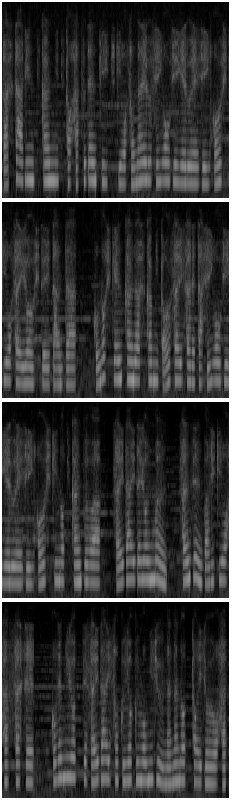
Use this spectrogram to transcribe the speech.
ガスタービン機関2機と発電機1機を備える COGLAG 方式を採用していたんだ。この試験艦アスカに搭載された COGLAG 方式の機関部は、最大で4万3000馬力を発させ、これによって最大速力も27ノット以上を発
